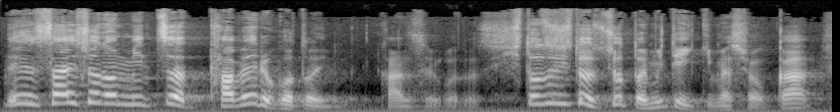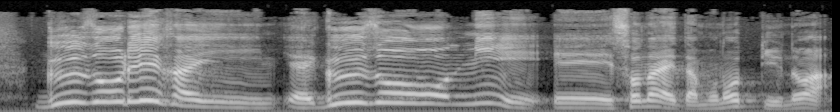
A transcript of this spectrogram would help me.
で最初の3つは食べることに関することです。一つ一つちょっと見ていきましょうか。偶像礼拝、え偶像に、え備えたものっていうのは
